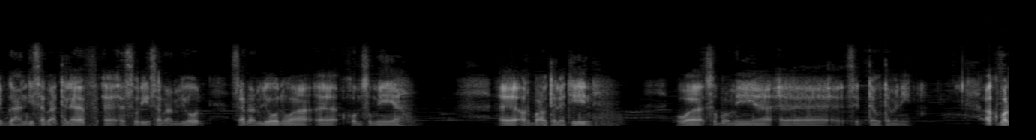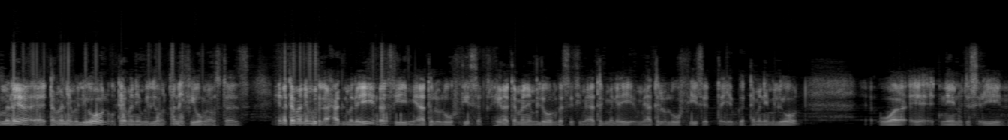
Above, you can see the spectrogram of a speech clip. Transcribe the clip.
يبقى عندي سبعة آلاف آه، سوري سبعة مليون سبعة مليون وخمسمية آه، أربعة وتلاتين وسبعمية ستة وتمانين. أكبر منها تمانية مليون وتمانية مليون. أنا في يوم يا أستاذ. هنا تمانية مليون في الأحد الملايين بس في مئات الألوف في صفر. هنا تمانية مليون بس في مئات الملايين مئات الألوف في ستة. يبقى تمانية مليون واثنين وتسعين.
